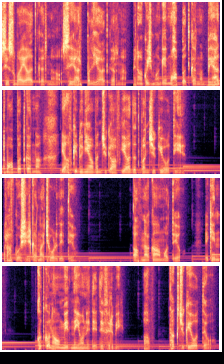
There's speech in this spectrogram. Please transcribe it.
उसे सुबह याद करना, उसे हर पल याद करना, बिना कुछ मांगे मोहब्बत करना, बेहद मोहब्बत करना, ये आपकी दुनिया बन चुकी, आपकी आदत बन चुकी होती है। और आप कोशिश करना छोड़ देते हो। आप नाकाम होते हो, लेकिन खुद को ना उम्मीद नहीं होने देते फिर भी। आप थक चुके होते हो।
